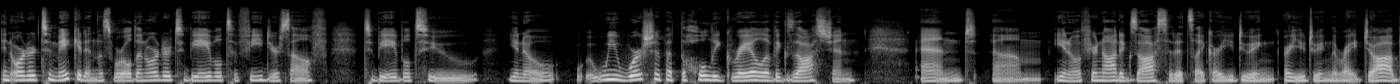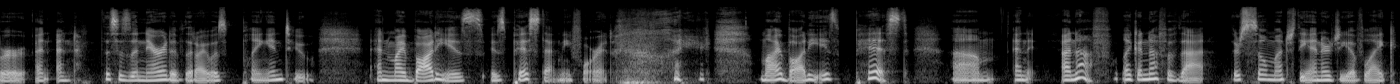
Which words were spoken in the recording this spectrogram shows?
in order to make it in this world, in order to be able to feed yourself, to be able to, you know, we worship at the holy grail of exhaustion. And um, you know if you're not exhausted it's like are you doing are you doing the right job? Or and and this is a narrative that I was playing into. And my body is is pissed at me for it. Like my body is pissed. Um, and enough like enough of that. There's so much the energy of like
